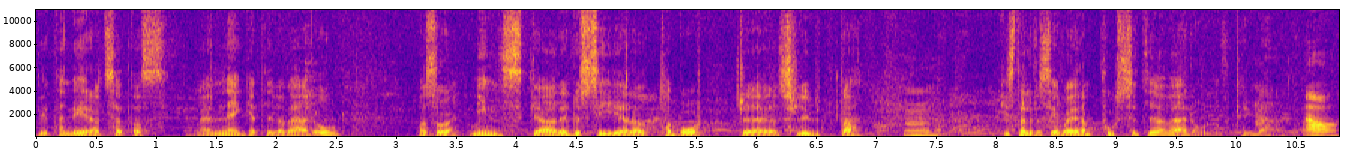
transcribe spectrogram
det tenderar att sättas med negativa värdeord. Alltså minska, reducera, ta bort, eh, sluta. Mm. Istället för att se vad är de positiva värdeorden kring det här. Ja.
